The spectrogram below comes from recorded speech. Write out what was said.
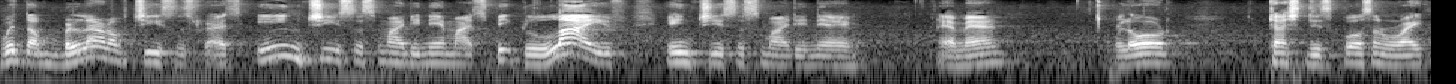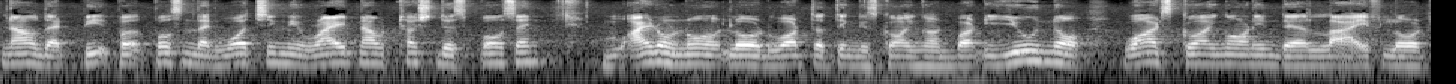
with the blood of Jesus Christ. In Jesus' mighty name, I speak life in Jesus' mighty name. Amen. Lord, touch this person right now that pe- person that watching me right now touch this person i don't know lord what the thing is going on but you know what's going on in their life lord.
